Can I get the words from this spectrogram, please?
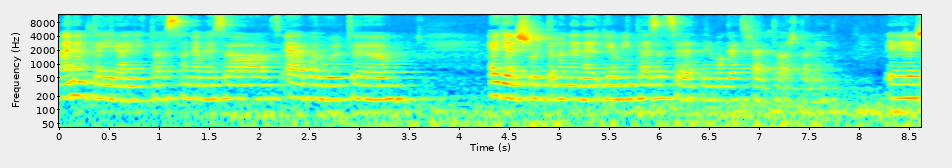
már nem te irányítasz, hanem ez az elborult, egyensúlytalan energia mintázat szeretné magát fenntartani. És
